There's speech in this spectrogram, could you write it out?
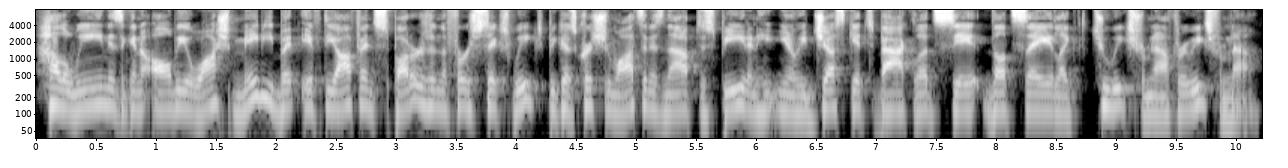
Halloween, is it going to all be a wash? Maybe, but if the offense sputters in the first six weeks because Christian Watson is not up to speed and he, you know, he just gets back, let's say, let's say like two weeks from now, three weeks from now,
